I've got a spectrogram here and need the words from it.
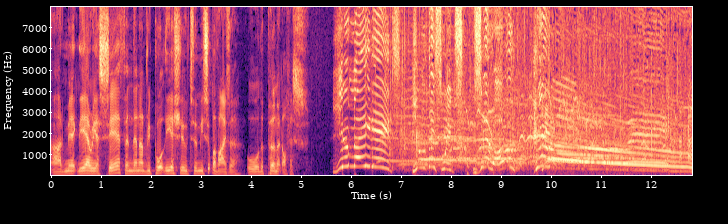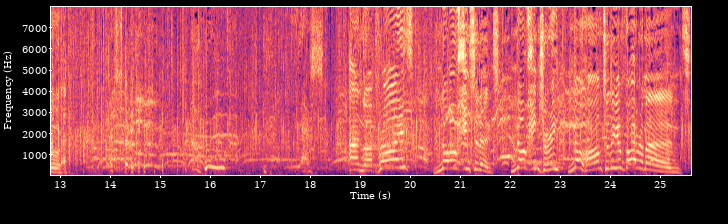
I'd make the area safe, and then I'd report the issue to me supervisor or the permit office. You made it! You're this week's Zero Hero! Yes! And the prize? No incident, no injury, no harm to the environment.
